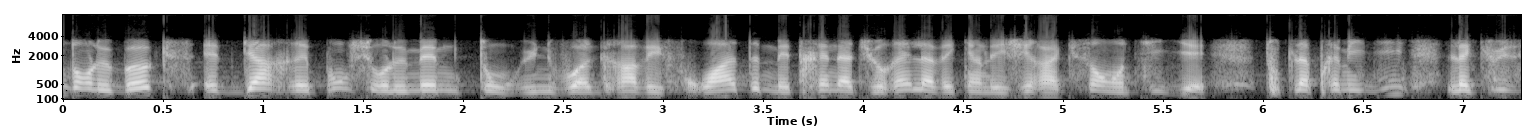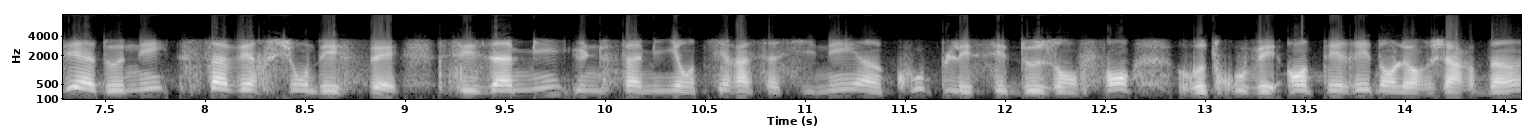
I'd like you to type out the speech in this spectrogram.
Dans le box, Edgar répond sur le même ton, une voix grave et froide, mais très naturelle avec un léger accent antillais. Toute l'après-midi, l'accusé a donné sa version des faits. Ses amis, une famille entière assassinée, un couple et ses deux enfants retrouvés enterrés dans leur jardin.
